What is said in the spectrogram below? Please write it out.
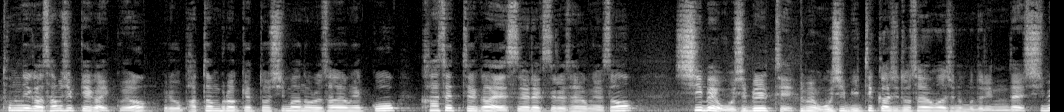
톱니가 30개가 있고요. 그리고 바텀 브라켓도 시마노를 사용했고 카세트가 SLX를 사용해서 10에 51T, 그러면 52T까지도 사용하시는 분들이 있는데 10에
